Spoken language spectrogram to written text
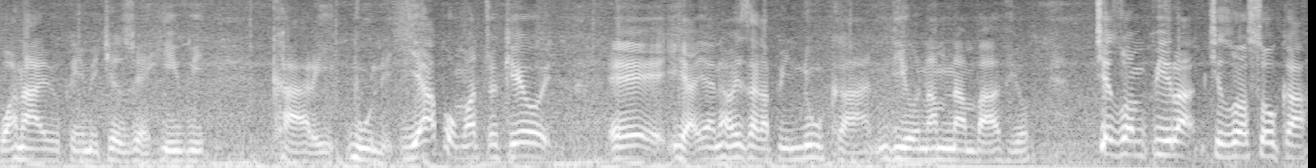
wanayo kwenye michezo ya hivi karibuni, japo matokeo eh, yanaweza kapinduka. Ndio namna ambavyo mchezo wa mpira, mchezo wa soka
